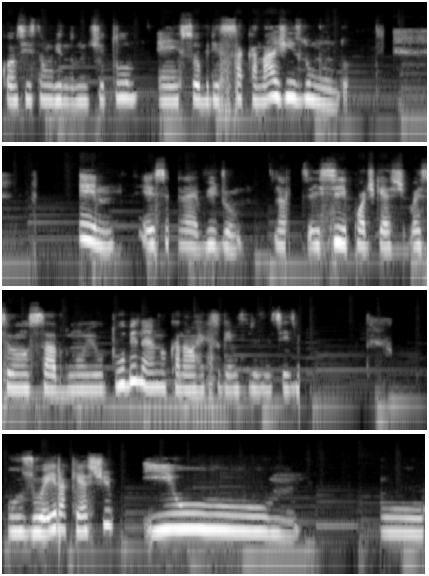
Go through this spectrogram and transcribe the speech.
como vocês estão vendo no título, é sobre sacanagens do mundo. E esse né, vídeo, né, esse podcast vai ser lançado no YouTube, né, no canal Rex Games 306. O Zoeira Cast e o. O.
